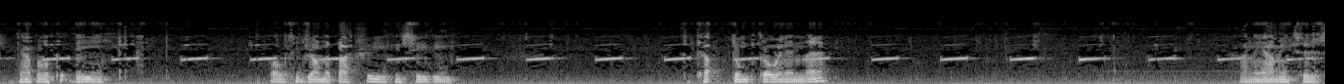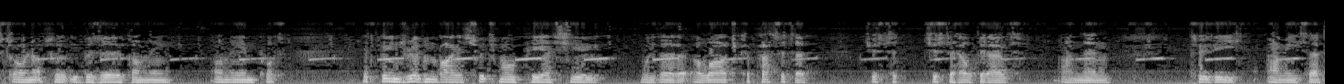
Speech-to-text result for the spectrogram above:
You can have a look at the voltage on the battery. You can see the the cap dump going in there. And the ammeters going absolutely berserk on the on the input it's being driven by a switch mode PSU with a, a large capacitor just to just to help it out and then through the ammeter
